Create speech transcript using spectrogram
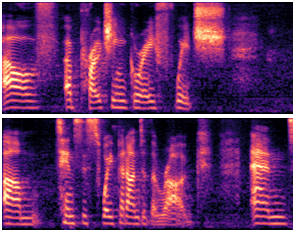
of approaching grief which um, tends to sweep it under the rug, and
